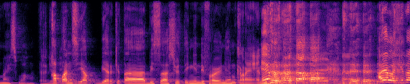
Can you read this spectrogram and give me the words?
nice banget. Terjun Kapan siap biar kita bisa syutingin di Froyonion? Keren. Eh. Ayolah kita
